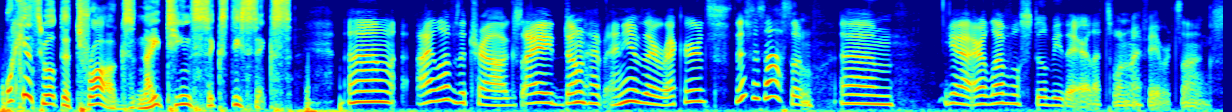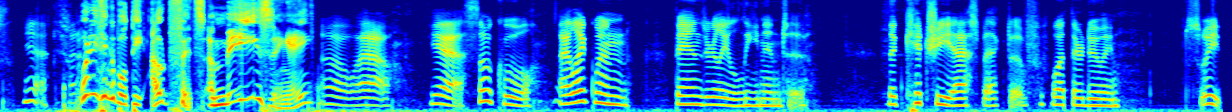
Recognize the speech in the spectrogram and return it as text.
What can you say about the Troggs, 1966? Um, I love the Troggs. I don't have any of their records. This is awesome. Um, yeah, our love will still be there. That's one of my favorite songs. Yeah. What do you think about the outfits? Amazing, eh? Oh wow. Yeah, so cool. I like when bands really lean into the kitschy aspect of what they're doing. Sweet.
